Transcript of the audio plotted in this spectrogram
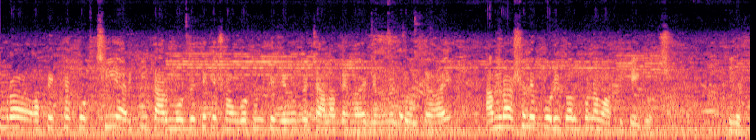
আমরা অপেক্ষা করছি আর কি। তার মধ্যে থেকে সংগঠনকে যেভাবে চালাতে হয়, যেভাবে চলতে হয়, আমরা আসলে পরিকল্পনা মাফিকেই করছি ঠিক আছে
